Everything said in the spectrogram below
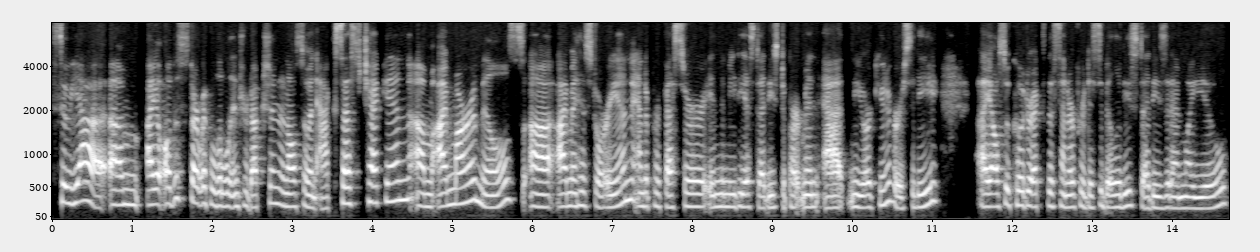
so yeah, um, I, will just start with a little introduction and also an access check-in. Um, I'm Mara Mills. Uh, I'm a historian and a professor in the Media Studies Department at New York University. I also co-direct the Center for Disability Studies at NYU.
